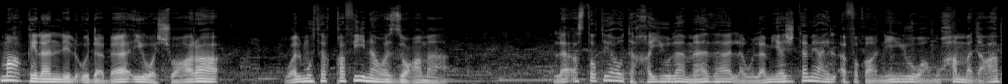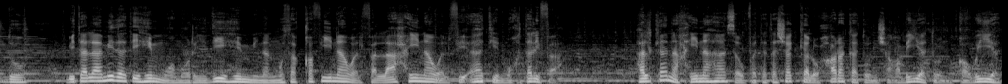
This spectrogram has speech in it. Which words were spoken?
معقلا للأدباء والشعراء والمثقفين والزعماء. لا أستطيع تخيل ماذا لو لم يجتمع الأفغاني ومحمد عبدو بتلامذتهم ومريديهم من المثقفين والفلاحين والفئات المختلفه هل كان حينها سوف تتشكل حركة شعبية قوية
